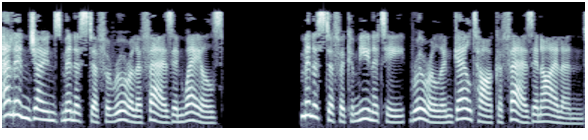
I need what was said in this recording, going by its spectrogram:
Elin Jones Minister for Rural Affairs in Wales. Minister for Community, Rural and Gaeltacht Affairs in Ireland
